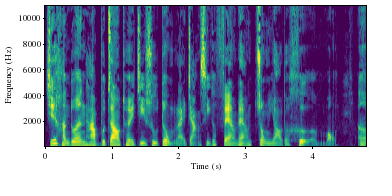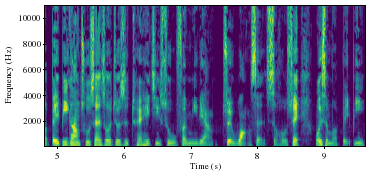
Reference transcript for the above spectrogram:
其实很多人他不知道褪黑激素对我们来讲是一个非常非常重要的荷尔蒙。呃，baby 刚出生的时候就是褪黑激素分泌量最旺盛的时候，所以为什么 baby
